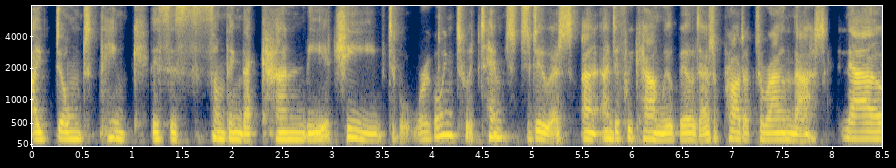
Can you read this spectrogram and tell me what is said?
I don't think this is something that can be achieved, but we're going to attempt to do it. And if we can, we'll build out a product around that. Now,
